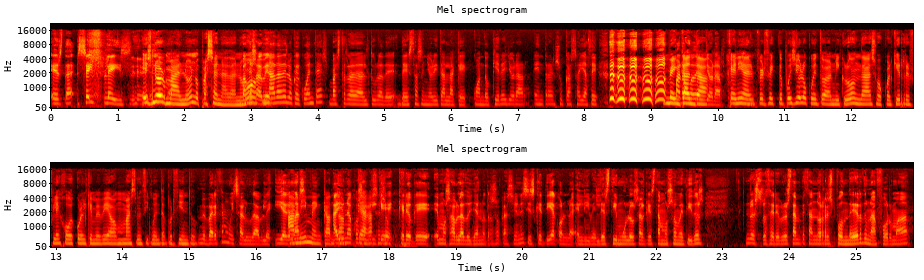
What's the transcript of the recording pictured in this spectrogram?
estás safe place. Es normal, ¿no? No pasa nada, ¿no? Vamos a ver. Nada de lo que cuentes va a estar a la altura de, de esta señorita en la que cuando quiere llorar entra en su casa y hace Me para poder encanta. llorar. Genial, perfecto. Pues yo lo cuento al microondas o a cualquier reflejo con el que me vea más de un 50%. Me parece muy saludable. Y además, mí me encanta Hay una que cosa hagas aquí que eso. creo que hemos hablado ya en otras ocasiones, y es que, tía, con lo- el nivel de estímulos al que estamos sometidos, nuestro cerebro está empezando a responder de una forma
